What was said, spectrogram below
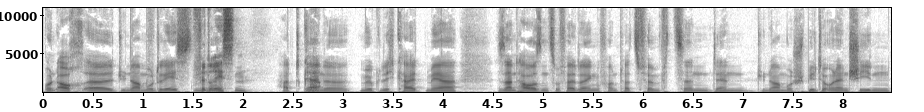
und auch Dynamo Dresden. Für Dresden hat keine ja. Möglichkeit mehr, Sandhausen zu verdrängen von Platz 15, denn Dynamo spielte unentschieden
